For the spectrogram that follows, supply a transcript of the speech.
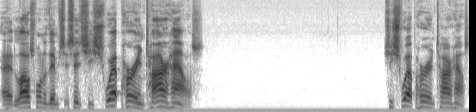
had lost one of them, she said she swept her entire house. She swept her entire house.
